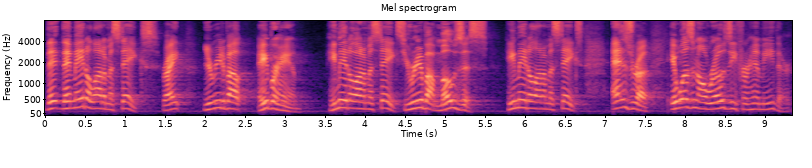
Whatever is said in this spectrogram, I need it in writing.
they, they made a lot of mistakes, right? You read about Abraham, he made a lot of mistakes. You read about Moses, he made a lot of mistakes. Ezra, it wasn't all rosy for him either.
